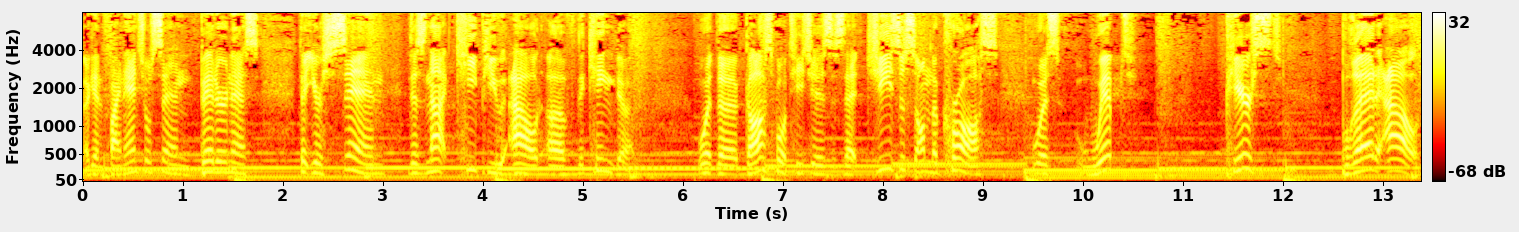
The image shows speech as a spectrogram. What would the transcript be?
again financial sin, bitterness, that your sin does not keep you out of the kingdom. What the gospel teaches is that Jesus on the cross was whipped, pierced, bled out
